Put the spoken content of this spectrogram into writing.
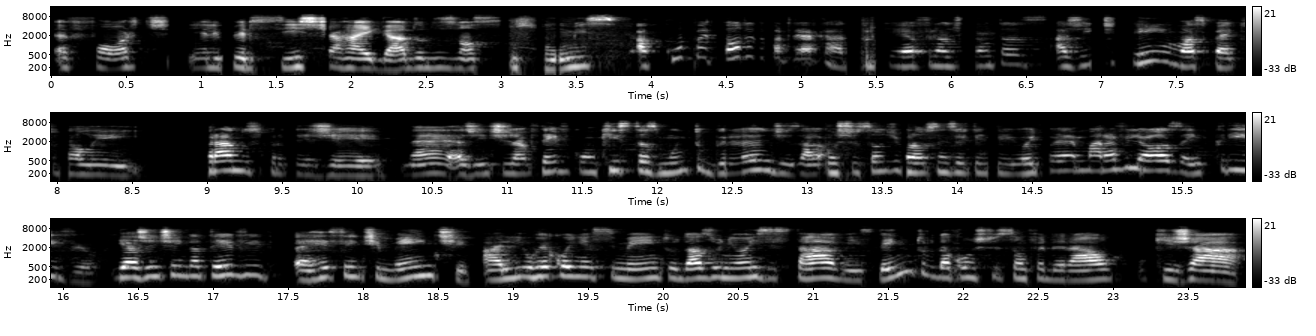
é forte, ele persiste arraigado nos nossos costumes. A culpa é toda do patriarcado, porque afinal de contas a gente tem um aspecto da lei para nos proteger, né? A gente já teve conquistas muito grandes. A Constituição de 1988 é maravilhosa, é incrível. E a gente ainda teve é, recentemente ali o reconhecimento das uniões estáveis dentro da Constituição Federal, o que já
